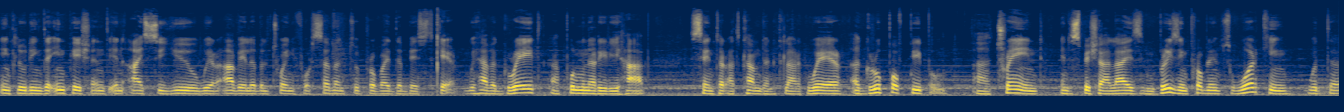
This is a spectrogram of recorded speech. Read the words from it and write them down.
including the inpatient in ICU, we are available 24 7 to provide the best care. We have a great uh, pulmonary rehab center at Camden Clark where a group of people uh, trained and specialized in breathing problems working with the,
